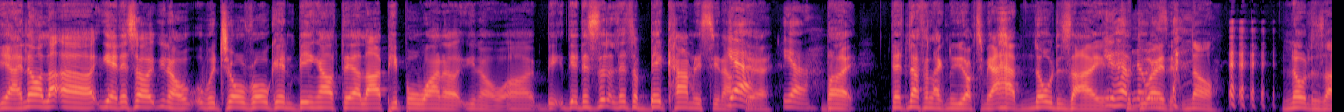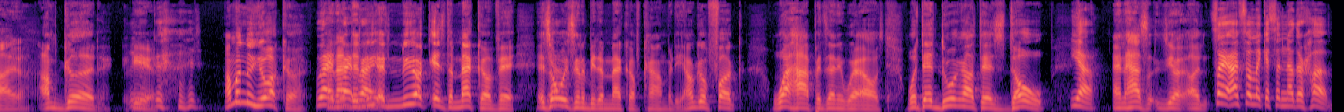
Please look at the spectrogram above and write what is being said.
Yeah, I know a lot. Uh, yeah, there's a you know with Joe Rogan being out there, a lot of people want to you know uh, be, there's a, there's a big comedy scene out yeah, there, yeah. but there's nothing like New York to me. I have no desire have to no do desi- anything. No, no desire. I'm good here. Good. I'm a New Yorker, Right, and I, right, the- right. New York is the mecca of it. It's always going to be the mecca of comedy. I don't give a fuck what happens anywhere else. What they're doing out there is dope, Yeah. and has yeah, uh, So I feel like it's another hub.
